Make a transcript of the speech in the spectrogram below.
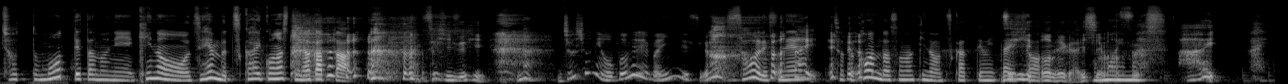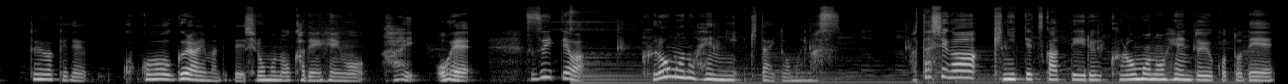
ちょっと持ってたのに機能を全部使いこなしてなかった。ぜひぜひ、まあ、徐々に覚えればいいんですよ。そうですね、はい。ちょっと今度その機能を使ってみたいとぜひお願いします。思います。はい、はい、というわけでここぐらいまでで白物家電編をはい、終え続いては黒物編に行きたいと思います。私が気に入って使っている黒物編ということで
